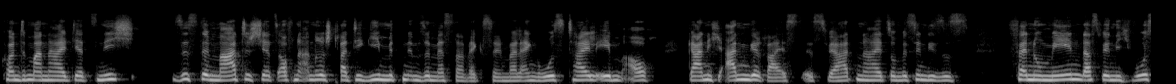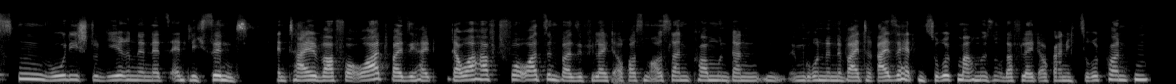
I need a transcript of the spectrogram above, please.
konnte man halt jetzt nicht systematisch jetzt auf eine andere Strategie mitten im Semester wechseln, weil ein Großteil eben auch gar nicht angereist ist. Wir hatten halt so ein bisschen dieses Phänomen, dass wir nicht wussten, wo die Studierenden letztendlich sind. Ein Teil war vor Ort, weil sie halt dauerhaft vor Ort sind, weil sie vielleicht auch aus dem Ausland kommen und dann im Grunde eine weite Reise hätten zurückmachen müssen oder vielleicht auch gar nicht zurück konnten.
